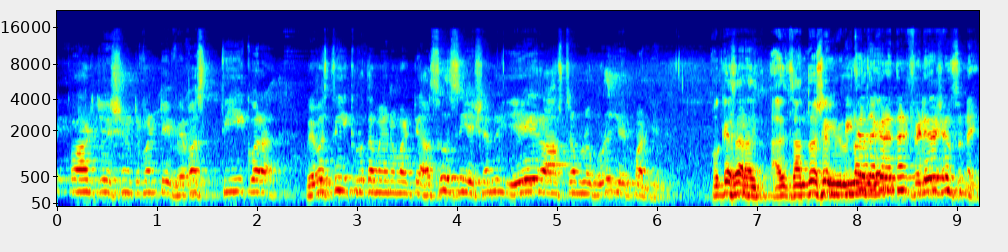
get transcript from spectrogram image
ఏర్పాటు చేసినటువంటి వ్యవస్థీకర వ్యవస్థీకృతమైనటువంటి అసోసియేషన్ ఏ రాష్ట్రంలో కూడా ఏర్పాటు చేయలేదు. ఓకే సార్ అది సంతోషం. దగ్గర ఏంటంటే ఫెడరేషన్స్ ఉన్నాయి.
